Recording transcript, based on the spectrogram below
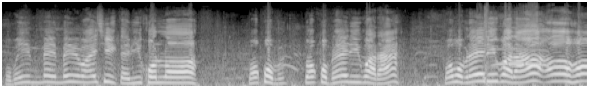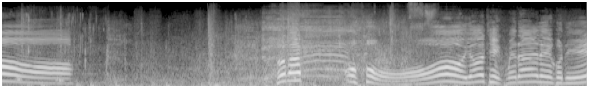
ผมไม่ไม่ไม่มีไม้ฉีกแต่มีคนรอบล็อกผมบล็อกผมได้ดีกว่านะ บล็อกผมได้ดีกว่านะโอ้โหเฮ้ยครับโอ้โหยอดเทคไม่ได้เลยคนนี้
